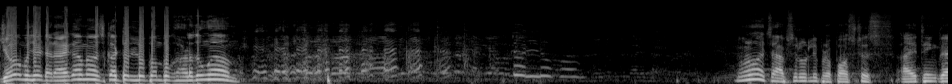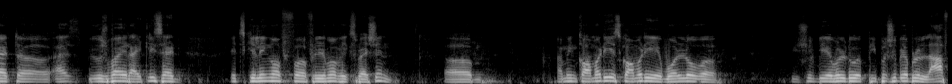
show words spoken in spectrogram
जो मुझे डराएगा मैं उसका टुल्लू पंप उखाड़ दूँगा No, no, it's absolutely preposterous. I think that, uh, as Piyush Bhai rightly said, it's killing of uh, freedom of expression. Um, I mean, comedy is comedy world over. You should be able to, people should be able to laugh.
